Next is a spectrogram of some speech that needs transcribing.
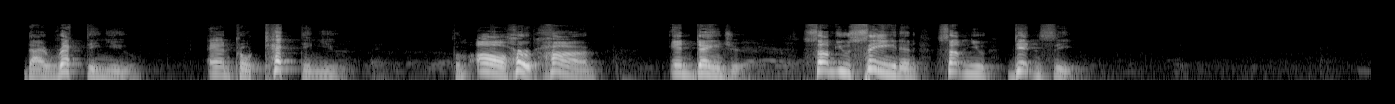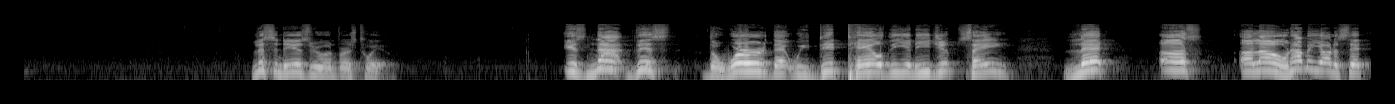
directing you, and protecting you from all hurt, harm, and danger. Some you've seen and something you didn't see. Listen to Israel in verse 12. Is not this the word that we did tell thee in Egypt, saying, let us alone. How many y'all have said,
